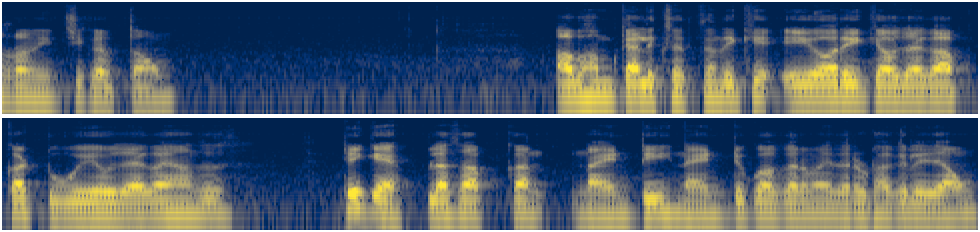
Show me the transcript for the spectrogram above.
थोड़ा नीचे करता हूँ। अब हम क्या लिख सकते हैं? देखिए ए और ए क्या हो जाएगा? आपका टू ए हो जाएगा यहाँ से। ठीक है? प्लस आपका नाइन्टी नाइन्टी को अगर मैं इधर उठा के ले जाऊँ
